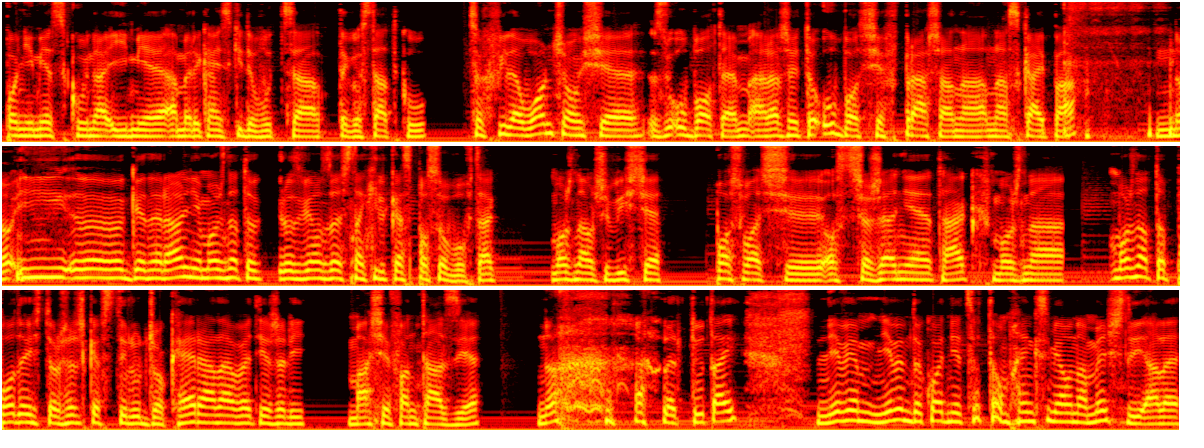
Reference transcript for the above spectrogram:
po niemiecku na imię amerykański dowódca tego statku, co chwilę łączą się z ubotem, a raczej to ubot się wprasza na, na Skype'a. No i e, generalnie można to rozwiązać na kilka sposobów, tak? Można oczywiście posłać e, ostrzeżenie, tak? Można, można to podejść troszeczkę w stylu Jokera nawet, jeżeli ma się fantazję. No, ale tutaj nie wiem, nie wiem dokładnie, co Tom Hanks miał na myśli, ale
